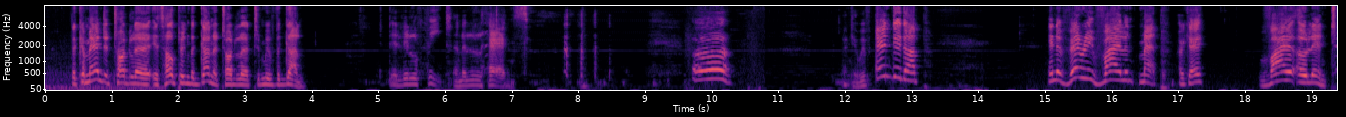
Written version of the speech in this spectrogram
the commander toddler is helping the gunner toddler to move the gun. Their little feet and their little hands. uh, okay, we've ended up in a very violent map, okay? Violent.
